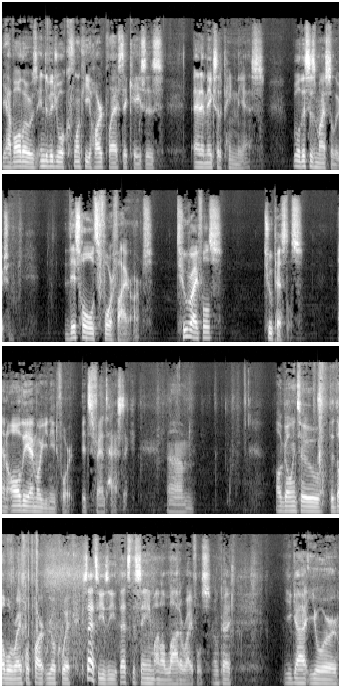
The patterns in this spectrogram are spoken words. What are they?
you have all those individual clunky hard plastic cases, and it makes it a pain in the ass. Well, this is my solution. This holds four firearms two rifles, two pistols, and all the ammo you need for it. It's fantastic. Um, I'll go into the double rifle part real quick because that's easy. That's the same on a lot of rifles. Okay. You got your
